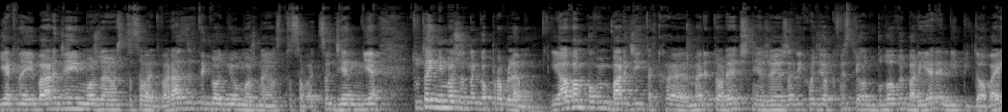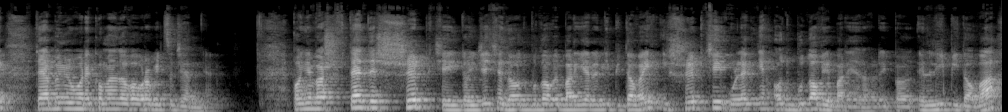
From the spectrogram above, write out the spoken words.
Jak najbardziej można ją stosować dwa razy w tygodniu, można ją stosować codziennie. Tutaj nie ma żadnego problemu. Ja Wam powiem bardziej tak e, merytorycznie, że jeżeli chodzi o kwestię odbudowy bariery lipidowej, to ja bym ją rekomendował robić codziennie ponieważ wtedy szybciej dojdziecie do odbudowy bariery lipidowej i szybciej ulegnie odbudowie bariera lip- lipidowa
